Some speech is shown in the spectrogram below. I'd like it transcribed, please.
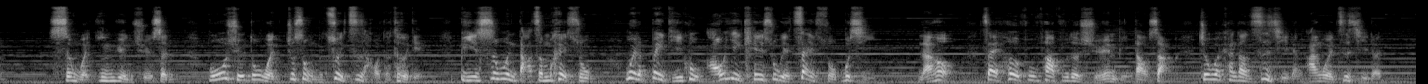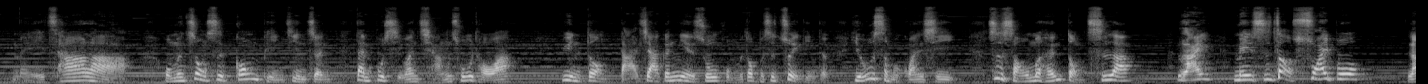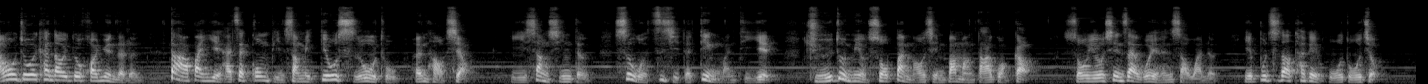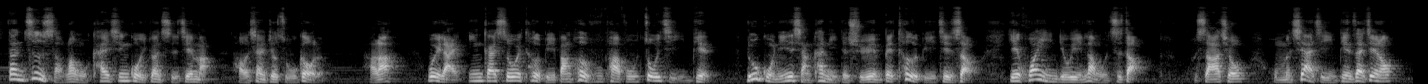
身为音乐学生，博学多闻就是我们最自豪的特点。笔试问答怎么可以输？为了背题库熬夜 K 书也在所不惜。然后在赫夫帕夫的学院频道上，就会看到自己人安慰自己人，没差啦。我们重视公平竞争，但不喜欢强出头啊！运动、打架跟念书，我们都不是最顶的，有什么关系？至少我们很懂吃啊！来，美食照摔波，然后就会看到一堆欢怨的人，大半夜还在公屏上面丢食物图，很好笑。以上心得是我自己的电玩体验，绝对没有收半毛钱帮忙打广告。手游现在我也很少玩了，也不知道它可以活多久，但至少让我开心过一段时间嘛。好像也就足够了。好啦，未来应该是会特别帮赫夫帕夫做一集影片。如果你也想看你的学院被特别介绍，也欢迎留言让我知道。我是阿秋，我们下集影片再见喽。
